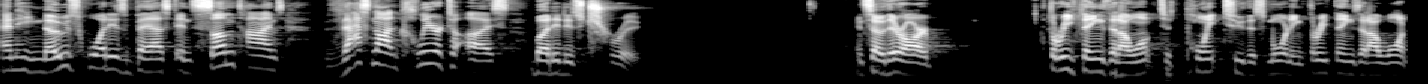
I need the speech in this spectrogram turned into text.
and he knows what is best. And sometimes that's not clear to us, but it is true. And so there are three things that I want to point to this morning, three things that I want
